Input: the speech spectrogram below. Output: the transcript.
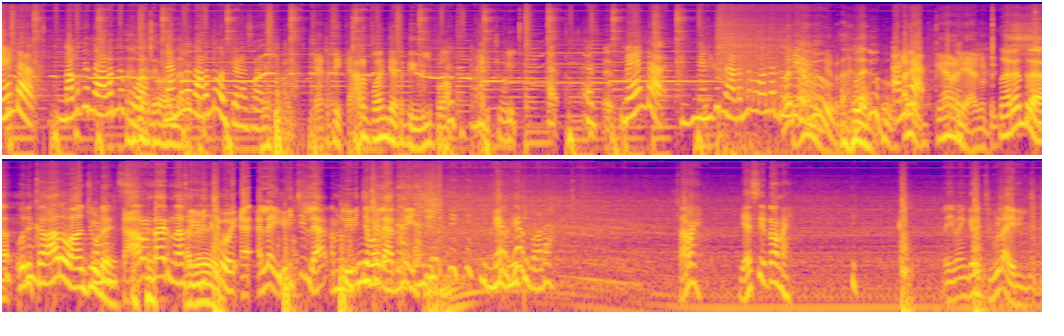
വേണ്ട. നമുക്ക് നടന്നു പോവാം. ഞങ്ങൾ ഞങ്ങൾ നടന്നു വെക്കണം സാർ ചേട്ടത്തി കാർ പോവാൻ ചേട്ടത്തി ഇതിൽ പോവാം. അടിച്ചു വിളി വേണ്ട. ഞങ്ങൾക്ക് നടന്നു പോകുന്ന ദൂരം. അല്ല. കേരള അങ്ങോട്ട്. നരേന്ദ്ര ഒരു കാറ് വാങ്ങിച്ചൂടെ? കാർ ഉണ്ടായിരുന്നു അത് ഇടിച്ചു പോയി. അ- അല്ല ഇടിച്ചില്ല. നമ്മൾ ഇടിച്ച പോലെ അഭിനയിച്ചു. വീട്ടിൽ പോടാ. സാറേ എ സി ഇട്ടോണേ. അല്ല, ഈ ഭയങ്കര ചൂടായിരിക്കും.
